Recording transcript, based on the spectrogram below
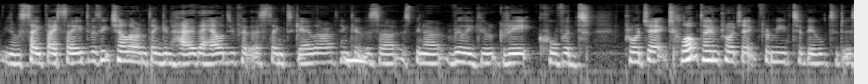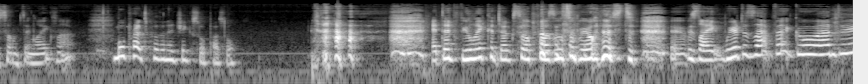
you know, side by side with each other and thinking, how the hell do you put this thing together? I think mm. it was a, it's been a really great COVID project, lockdown project for me to be able to do something like that. More practical than a jigsaw puzzle. it did feel like a jigsaw puzzle, to be honest. It was like, where does that bit go, Andy?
